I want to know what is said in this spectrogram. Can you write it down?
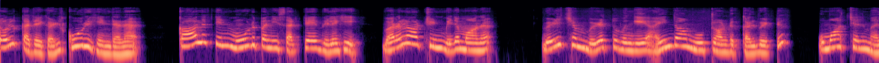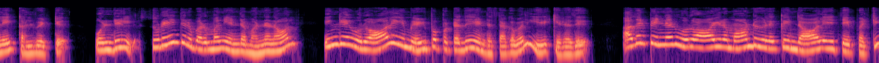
தொல்கதைகள் கூறுகின்றன. காலத்தின் மூடுபனி சற்றே விலகி வரலாற்றின் மிதமான வெளிச்சம் விழத் துவங்கிய ஐந்தாம் நூற்றாண்டு கல்வெட்டு உமாச்சல் மலை கல்வெட்டு. ஒன்றில் சுரேந்திரவர்மன் என்ற மன்னனால் இங்கே ஒரு ஆலயம் எழுப்பப்பட்டது என்ற தகவல் இருக்கிறது. அதன் பின்னர் ஒரு ஆயிரம் ஆண்டுகளுக்கு இந்த ஆலயத்தை பற்றி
